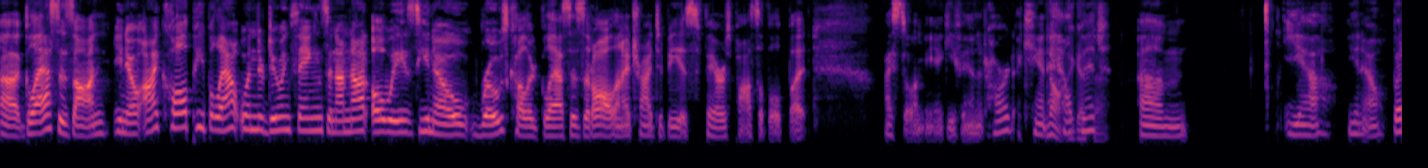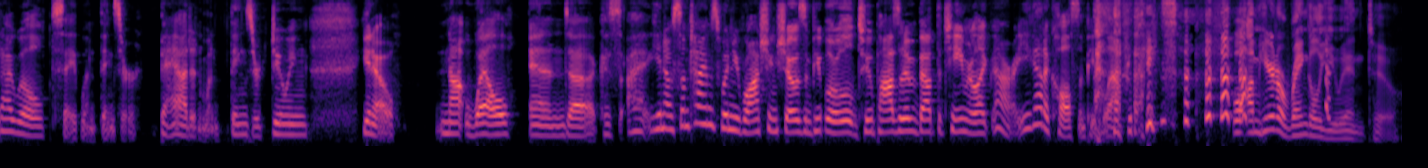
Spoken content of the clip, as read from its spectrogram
uh, glasses on. You know i call people out when they're doing things and i'm not always you know rose colored glasses at all and i try to be as fair as possible but i still am a yankee fan at heart. I can't No, help get it. that. um yeah you know but i will say when things are bad and when things are doing you know not well and uh because i you know sometimes when you're watching shows and people are a little too positive about the team you're like all right you got to call some people out for things well, I'm here to wrangle you in too.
